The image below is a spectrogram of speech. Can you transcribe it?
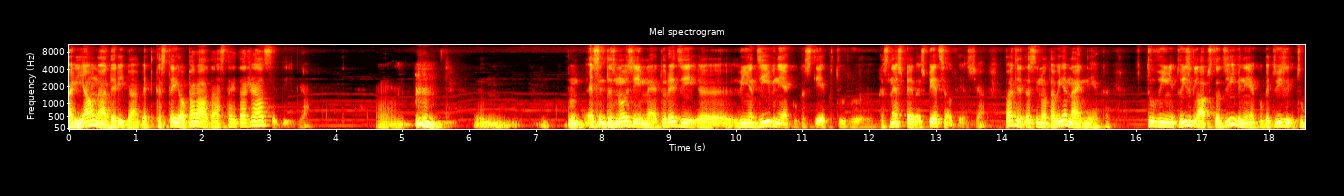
arī jaunā derībā, bet kas te jau parādās, tā ir tā žēlsirdība. Ja? Es, tas nozīmē, tu redzi uh, viņa dzīvnieku, kas, tiek tur, kas nespēj vairs piecelties. Ja? Pat ja tas ir no tā ienaidnieka, tu viņu tu izglābsi to dzīvnieku, bet tu, iz, tu,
